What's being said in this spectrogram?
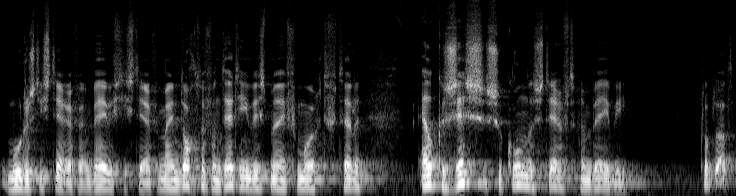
moeders die sterven en baby's die sterven. Mijn dochter van 13 wist mij vanmorgen te vertellen, elke zes seconden sterft er een baby. Klopt dat?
